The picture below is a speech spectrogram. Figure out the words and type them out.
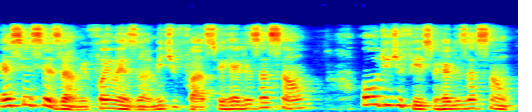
é se esse exame foi um exame de fácil realização ou de difícil realização.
